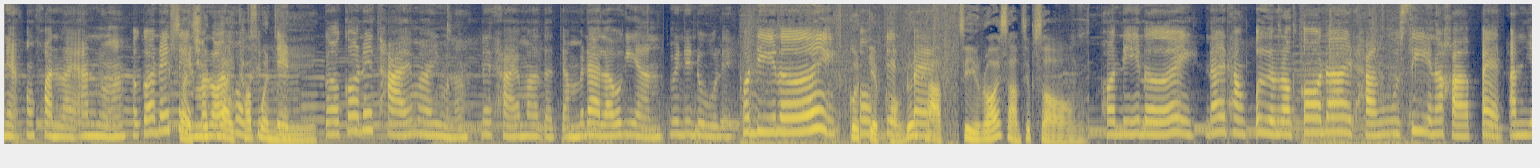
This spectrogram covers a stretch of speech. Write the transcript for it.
เนี่ย ของขวัญหลายอันอยู่นะแล้วก็ได้เศใส่ษชุมาดร้ออะยไรหครับกสิบวันเจ็ด นี้ แล้วก็ได้ท้ายมาอยู่นะ ได้ท้ายมาแต่จำไม่ได้แล้วว่ากี่อัน ไม่ได้ดูเลย พอดีเลยกดเก็บของด้วยครับ 432พอดีเลย ได้ทั้งปืนแล้วก็ได้ทั้งอูซี่นะคะ 8 อัญ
